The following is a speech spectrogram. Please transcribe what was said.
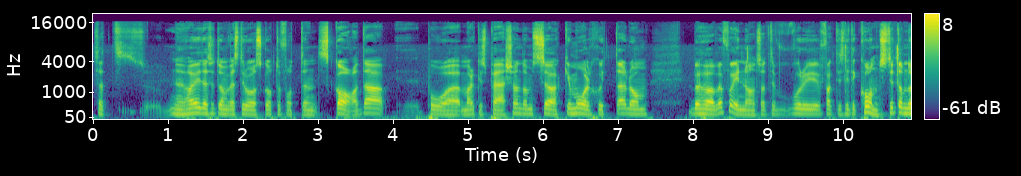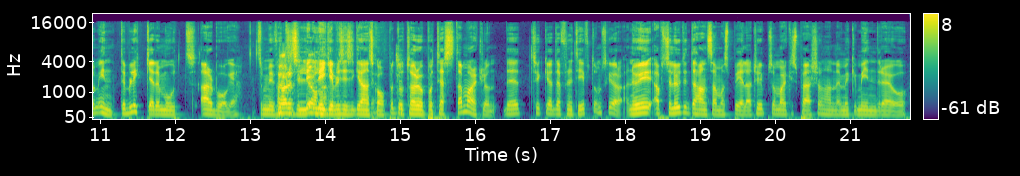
Så att nu har ju dessutom Västerås gått och fått en skada på Marcus Persson, de söker målskyttar, de behöver få in någon så att det vore ju faktiskt lite konstigt om de inte blickade mot Arboga Som ju faktiskt ja, ligger precis i grannskapet och tar upp och testar Marklund. Det tycker jag definitivt de ska göra. Nu är absolut inte han samma spelartyp som Marcus Persson Han är mycket mindre och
